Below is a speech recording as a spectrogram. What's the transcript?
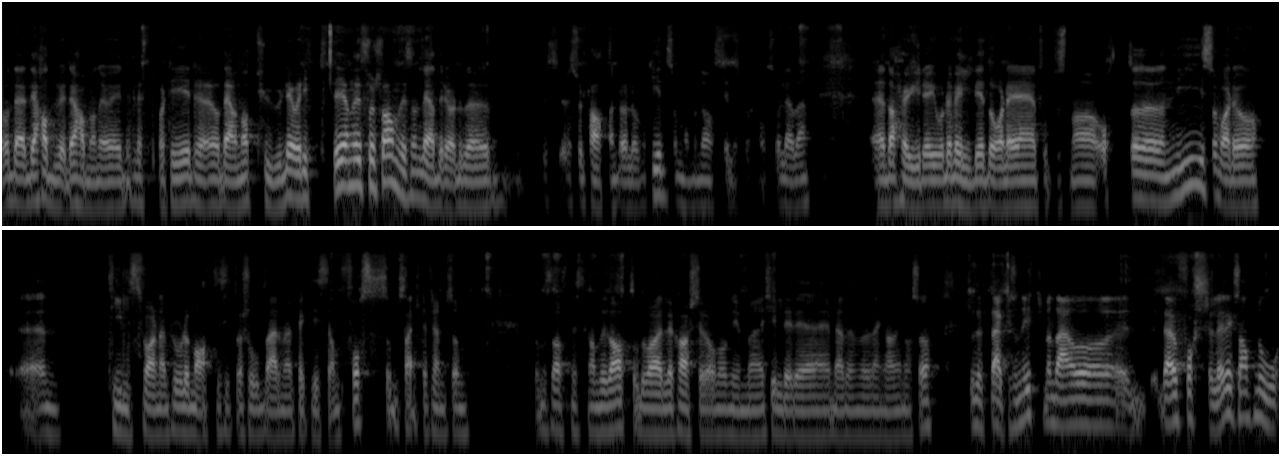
og det, det, har man jo i de fleste partier. og Det er jo naturlig og riktig i en viss forstand. Hvis en leder gjør det, resultatene er over tid, så må man jo stille spørsmål til lederen. Eh, da Høyre gjorde det veldig dårlig i 2008-2009, så var det jo en tilsvarende problematisk situasjon der med Per Christian Foss, som seilte frem som, som statsministerkandidat. Og det var lekkasjer og anonyme kilder i mediene den gangen også. Så dette er ikke så nytt. Men det er jo, det er jo forskjeller. ikke sant? No,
